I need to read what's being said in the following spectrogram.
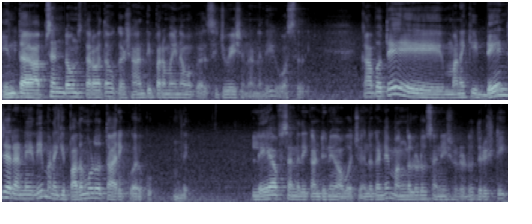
ఇంత అప్స్ అండ్ డౌన్స్ తర్వాత ఒక శాంతిపరమైన ఒక సిచ్యువేషన్ అనేది వస్తుంది. కాకపోతే మనకి డేంజర్ అనేది మనకి పదమూడో తారీఖు వరకు ఉంది. లే ఆఫ్స్ అనేది కంటిన్యూ అవ్వచ్చు. ఎందుకంటే మంగళుడు శనీశ్వరుడు దృష్టి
